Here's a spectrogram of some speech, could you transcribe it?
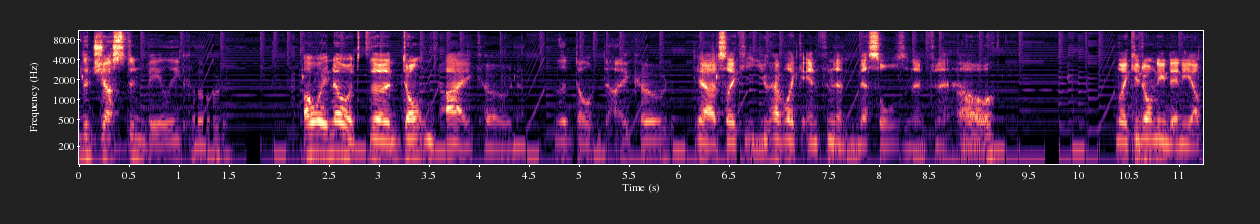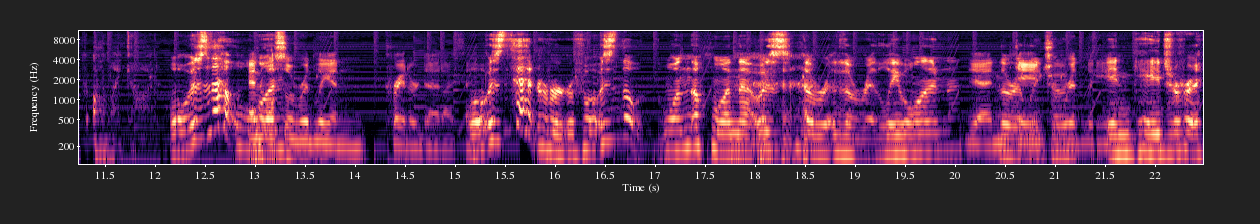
the Justin Bailey code. oh wait, no, it's the don't die code. The don't die code. Yeah, it's like you have like infinite missiles and infinite Oh. Like you don't need any up. Oh my god. What was that one? And also Ridley and Are dead, I think. what was that? What was the one? The one that was the the Ridley one. yeah, the Ridley engage code? Ridley. Engage Ri-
